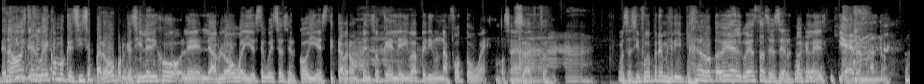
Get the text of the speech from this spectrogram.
Eh, No, es que el güey como que sí se paró porque sí le dijo, le, le habló, güey, y este güey se acercó y este cabrón Ah. pensó que le iba a pedir una foto, güey. O sea, Exacto. Ah, O sea, sí fue premeditado. Todavía el güey hasta se acercó a que le escupieran, mano.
